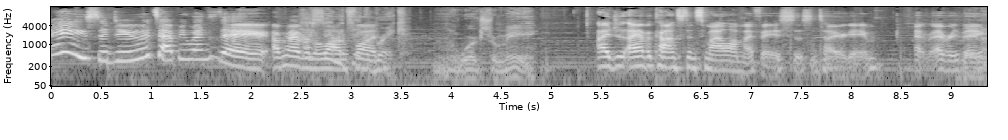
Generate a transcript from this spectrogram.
Hey, Sadu, it's Happy Wednesday. I'm having a lot of fun. It works for me. I just I have a constant smile on my face this entire game. Everything.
